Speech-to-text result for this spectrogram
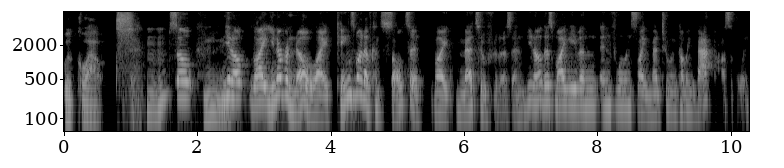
Luke Loucks. hmm So Hmm, you know, like you never know. Like Kings might have consulted like Metu for this, and you know, this might even influence like Metu in coming back possibly.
